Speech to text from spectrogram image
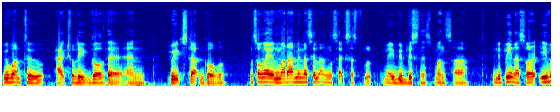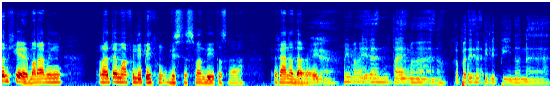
we want to actually go there and reach that goal. So ngayon, marami na silang successful maybe businessman sa Pilipinas or even here, maraming marami tayong mga Filipinong businessman dito sa, sa Canada, right? Yeah. May mga ilan tayong mga ano, kapatid na Pilipino na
